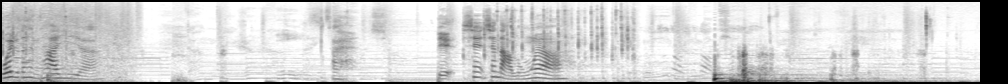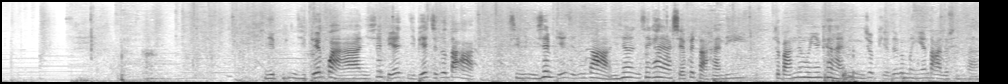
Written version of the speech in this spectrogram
我也觉得很诧异呀。哎，别先先打龙呀！你你别管啊，你先别你别急着大，行，你先别急着大，你先你先看看谁会打寒冰，对吧？那梦魇看寒冰，你就给这个梦魇大就行了。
